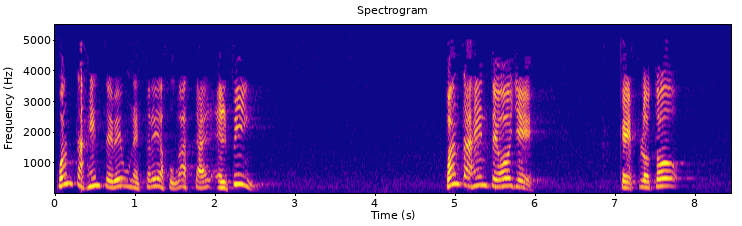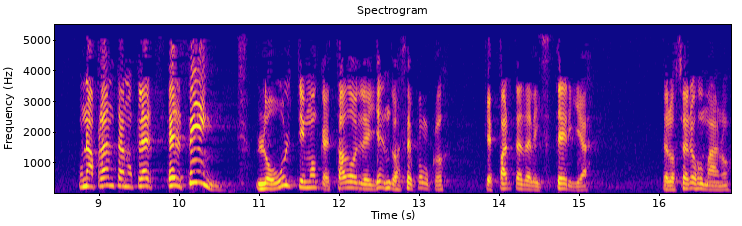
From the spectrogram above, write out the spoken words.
¿Cuánta gente ve una estrella fugaz caer? El fin. ¿Cuánta gente oye que explotó una planta nuclear? El fin. Lo último que he estado leyendo hace poco, que es parte de la histeria de los seres humanos,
